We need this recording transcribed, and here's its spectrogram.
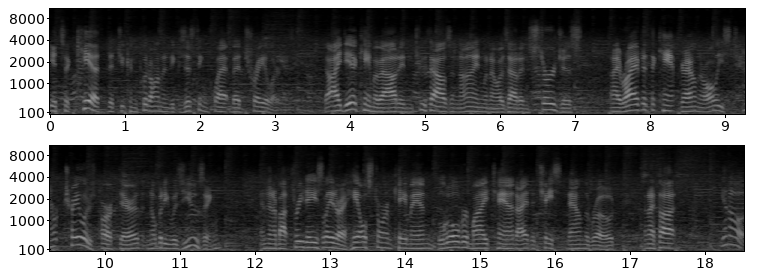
it's a kit that you can put on an existing flatbed trailer. The idea came about in 2009 when I was out in Sturgis. I arrived at the campground. There were all these tra- trailers parked there that nobody was using. And then about three days later, a hailstorm came in, blew over my tent. I had to chase it down the road. And I thought, you know,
